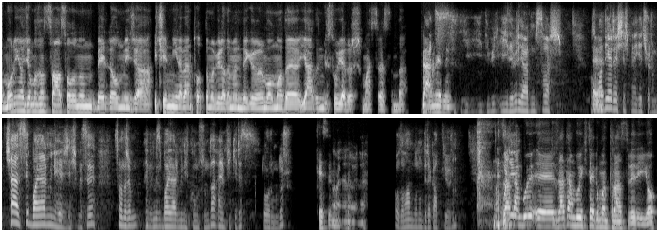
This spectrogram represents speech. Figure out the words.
Mourinho hocamızın sağ solunun belli olmayacağı için yine ben Tottenham'ı bir adım önde görüyorum. Olmadı yardımcısı uyarır maç sırasında. Ben Evet, iyi de bir, iyi de bir yardımcısı var. O zaman Evet. diğer eşleşmeye geçiyorum. Chelsea Bayern Münih eşleşmesi. Sanırım hepimiz Bayern Münih konusunda hemfikiriz. Doğru mudur? Kesin. Aynen öyle. O zaman bunu direkt atlıyorum. Zaten bu e, zaten bu iki takımın transferi yok.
